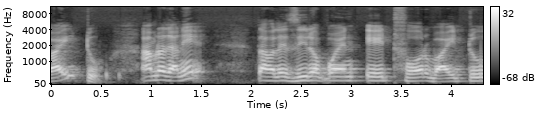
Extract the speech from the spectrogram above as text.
by two আমরা জানি তাহলে zero point eight four by two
